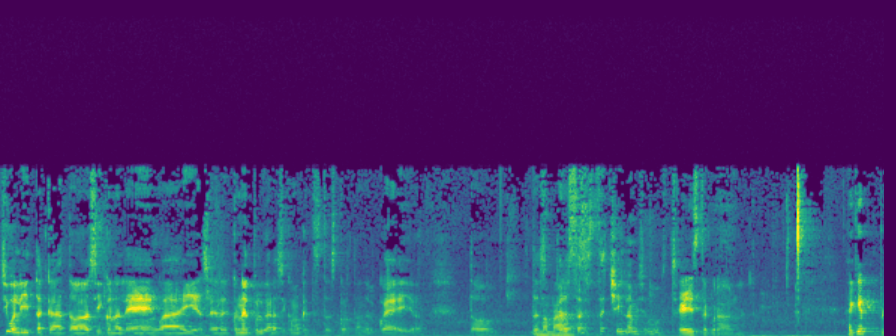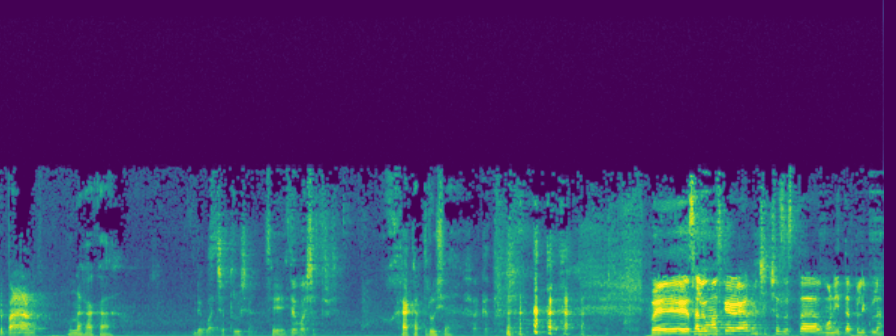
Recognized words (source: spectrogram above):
es igualita acá, todo así con la lengua y hacer con el pulgar así como que te estás cortando el cuello, todo. Entonces, pero está, está chill, a mí sí me gusta. Sí, está curado, la neta. Hay que preparar una jaca. De guachatrucha. Sí, De Washington. Jaca trucha. Jacatrucha. Pues algo más que agregar, muchachos, de esta bonita película.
